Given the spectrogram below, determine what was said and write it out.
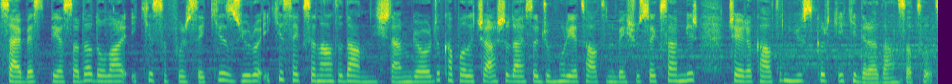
Serbest piyasada dolar 2.08, euro 2.86'dan işlem gördü. Kapalı çarşıda ise Cumhuriyet altını 581, çeyrek altın 142 liradan satıldı.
